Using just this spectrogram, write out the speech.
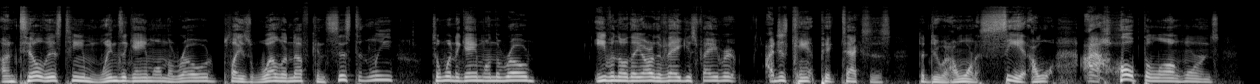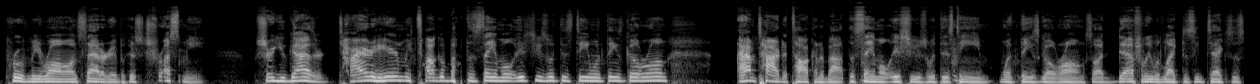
until this team wins a game on the road, plays well enough consistently to win a game on the road, even though they are the Vegas favorite, I just can't pick Texas to do it. I want to see it. I, w- I hope the Longhorns prove me wrong on Saturday because trust me, I'm sure you guys are tired of hearing me talk about the same old issues with this team when things go wrong. I'm tired of talking about the same old issues with this team when things go wrong. So I definitely would like to see Texas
